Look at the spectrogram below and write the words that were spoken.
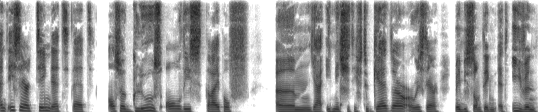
And is there a thing that that also glues all these type of um, yeah, initiative together? Or is there maybe something that even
